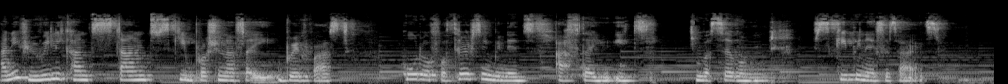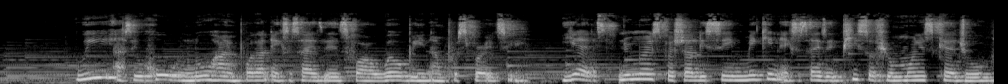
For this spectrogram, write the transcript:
And if you really can't stand to skip brushing after breakfast, hold off for 30 minutes after you eat. Number seven, skipping exercise. We as a whole know how important exercise is for our well being and prosperity. Yet, numerous specialists say making exercise a piece of your morning schedule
